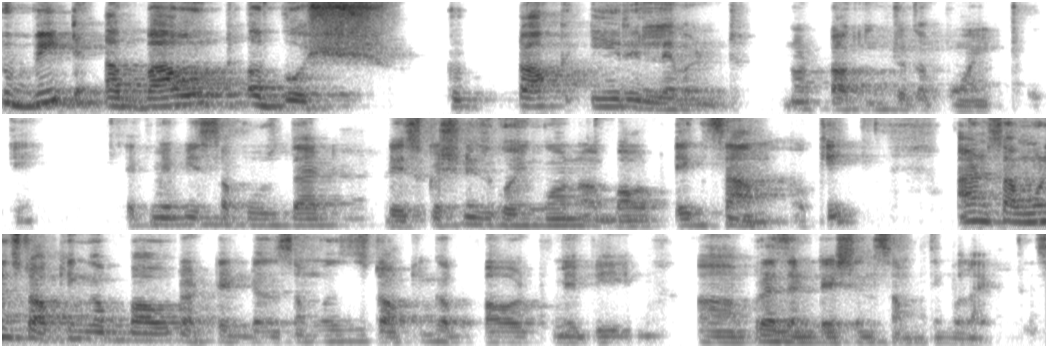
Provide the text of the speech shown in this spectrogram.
To beat about a bush to talk irrelevant, not talking to the point. Okay. It may be suppose that discussion is going on about exam. Okay. And someone is talking about attendance, someone is talking about maybe uh, presentation, something like this.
